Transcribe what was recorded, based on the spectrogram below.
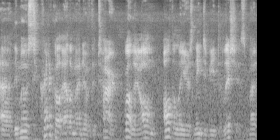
uh, the most critical element of the tart, well, they all, all the layers need to be delicious, but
